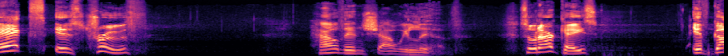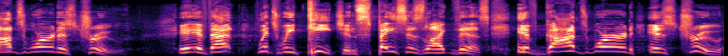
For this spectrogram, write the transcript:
X is truth, how then shall we live? So, in our case, if God's word is true, if that which we teach in spaces like this, if God's word is true,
